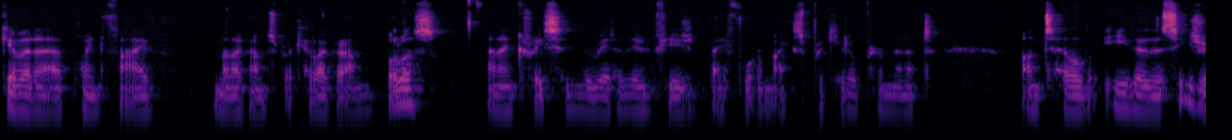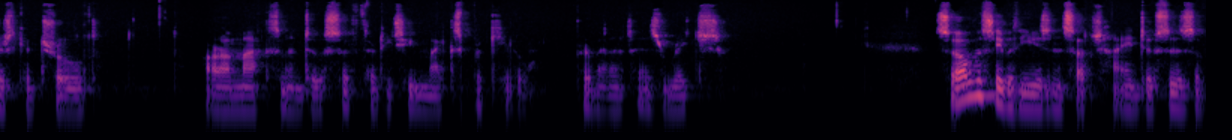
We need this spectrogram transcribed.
Give it a 0.5 milligrams per kilogram bolus and increasing the rate of the infusion by 4 mics per kilo per minute until either the seizure is controlled or a maximum dose of 32 mics per kilo per minute is reached. So obviously with using such high doses of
